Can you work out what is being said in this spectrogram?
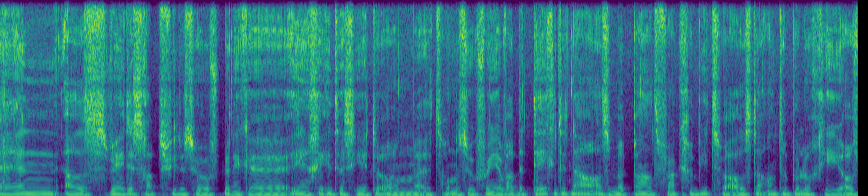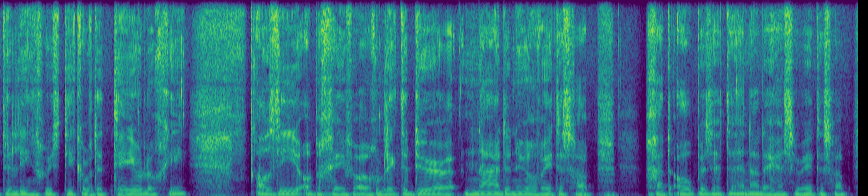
en als wetenschapsfilosoof ben ik erin geïnteresseerd om het onderzoek van ja, wat betekent het nou als een bepaald vakgebied, zoals de antropologie of de linguïstiek of de theologie, als die op een gegeven ogenblik de deur naar de neurowetenschap gaat openzetten, naar de hersenwetenschap.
